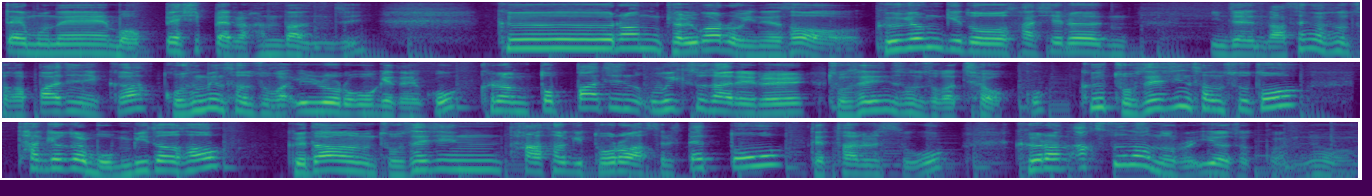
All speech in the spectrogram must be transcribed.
때문에 뭐 빼시빼를 한다든지 그런 결과로 인해서 그 경기도 사실은 이제 나승엽 선수가 빠지니까 고승민 선수가 1루로 오게 되고 그럼 또 빠진 우익수 자리를 조세진 선수가 채웠고 그 조세진 선수도 타격을 못 믿어서 그 다음 조세진 타석이 돌아왔을 때 또 대타를 쓰고 그런 악순환으로 이어졌거든요.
